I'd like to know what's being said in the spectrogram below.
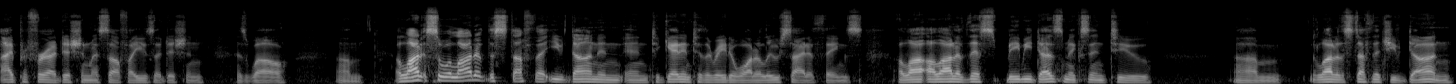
I prefer audition myself. I use audition as well. Um, a lot of, so a lot of the stuff that you've done and, and to get into the Radio Waterloo side of things, a lot a lot of this maybe does mix into um, a lot of the stuff that you've done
